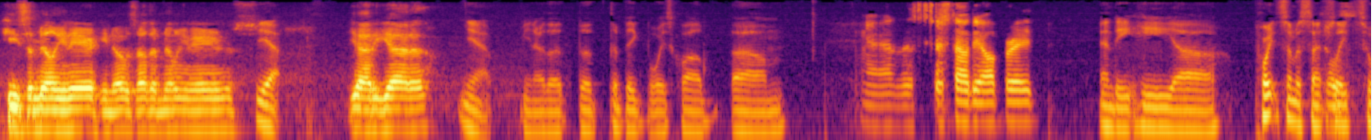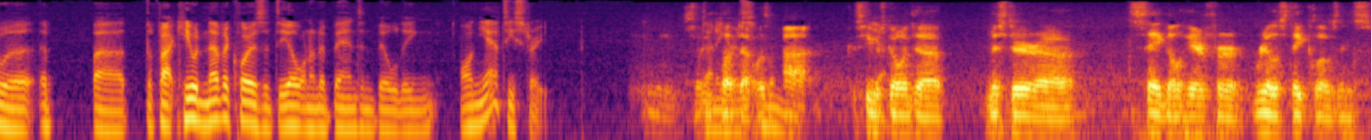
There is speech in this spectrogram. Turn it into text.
he's a millionaire. He knows other millionaires. yeah, Yada yada. yeah, you know the the, the big boys club. Um, Yeah, that's just how they operate. and he he uh, points him essentially Yes. to a, a uh, the fact he would never close a deal on an abandoned building on Yancey Street. So Danny he thought goes, that was "Hmm." odd because he was going to Mr. Uh, Sagal here for real estate closings.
